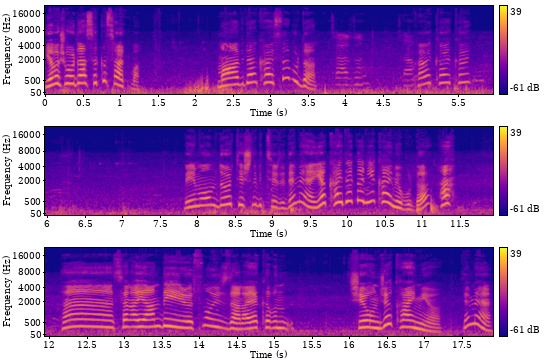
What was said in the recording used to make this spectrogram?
Yavaş oradan sakın sarkma. Maviden kaysana buradan. Kay kay kay. Benim oğlum 4 yaşını bitirdi değil mi? Ya kaydıraklar niye kaymıyor burada? Ha? Ha, sen ayağını değiriyorsun o yüzden ayakkabın şey olunca kaymıyor. Değil mi?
